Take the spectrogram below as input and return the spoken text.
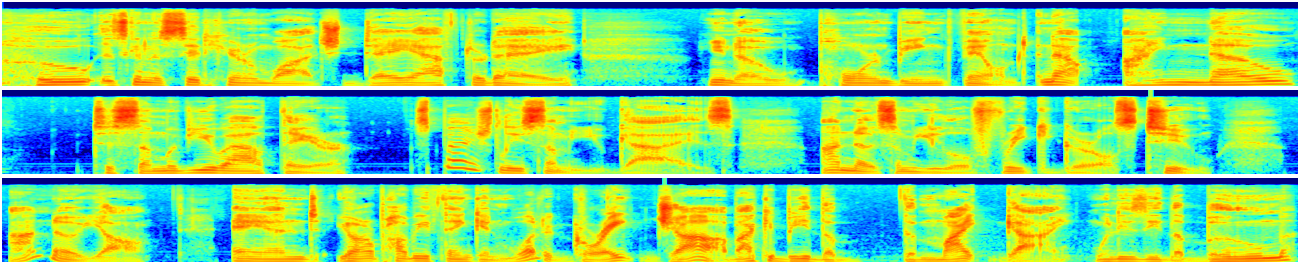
who is going to sit here and watch day after day, you know, porn being filmed? Now, I know to some of you out there, especially some of you guys, I know some of you little freaky girls too. I know y'all. And y'all are probably thinking, what a great job. I could be the the mic guy. What is he? The boom?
